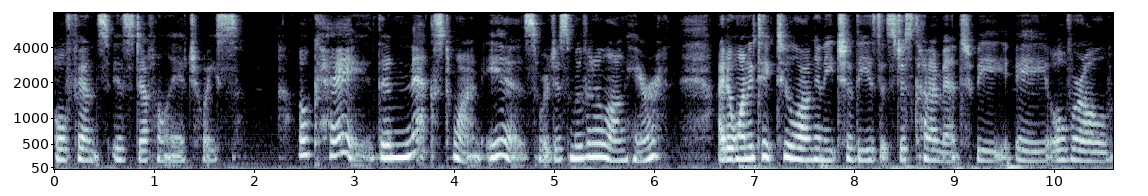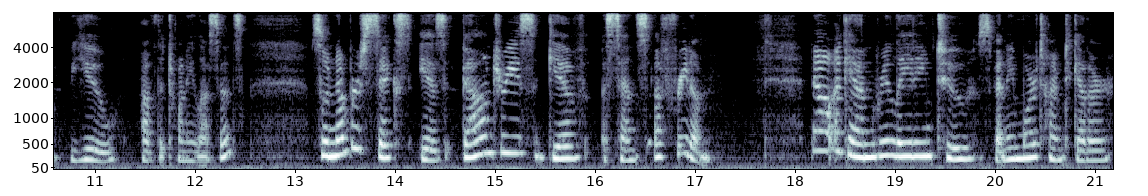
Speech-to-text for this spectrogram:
offense is definitely a choice. Okay, the next one is we're just moving along here. I don't want to take too long on each of these. It's just kind of meant to be a overall view of the 20 lessons. So number 6 is boundaries give a sense of freedom. Now, again, relating to spending more time together,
